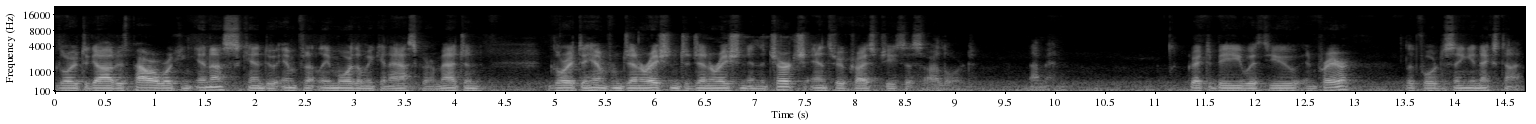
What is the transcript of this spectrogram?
Glory to God, whose power working in us can do infinitely more than we can ask or imagine. Glory to him from generation to generation in the church and through Christ Jesus our Lord. Amen. Great to be with you in prayer. Look forward to seeing you next time.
